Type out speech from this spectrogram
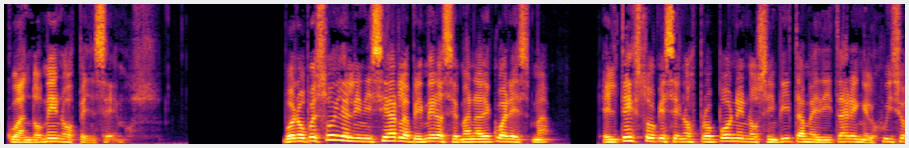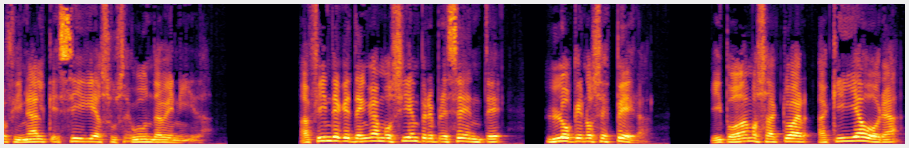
cuando menos pensemos. Bueno, pues hoy al iniciar la primera semana de Cuaresma, el texto que se nos propone nos invita a meditar en el juicio final que sigue a su segunda venida, a fin de que tengamos siempre presente lo que nos espera y podamos actuar aquí y ahora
